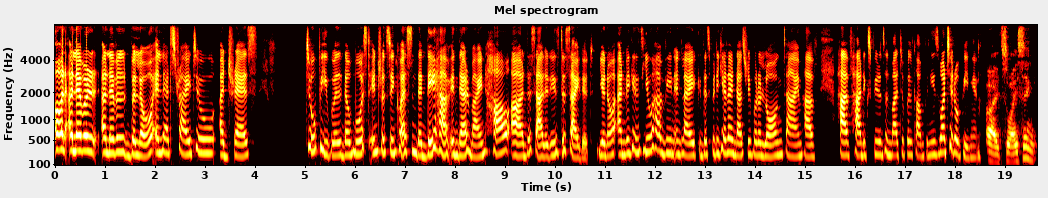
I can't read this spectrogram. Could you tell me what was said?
on a level a level below and let's try to address to people the most interesting question that they have in their mind how are the salaries decided you know? And because you have been in like this particular industry for a long time have have had experience in multiple companies what's your opinion? All right so i think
